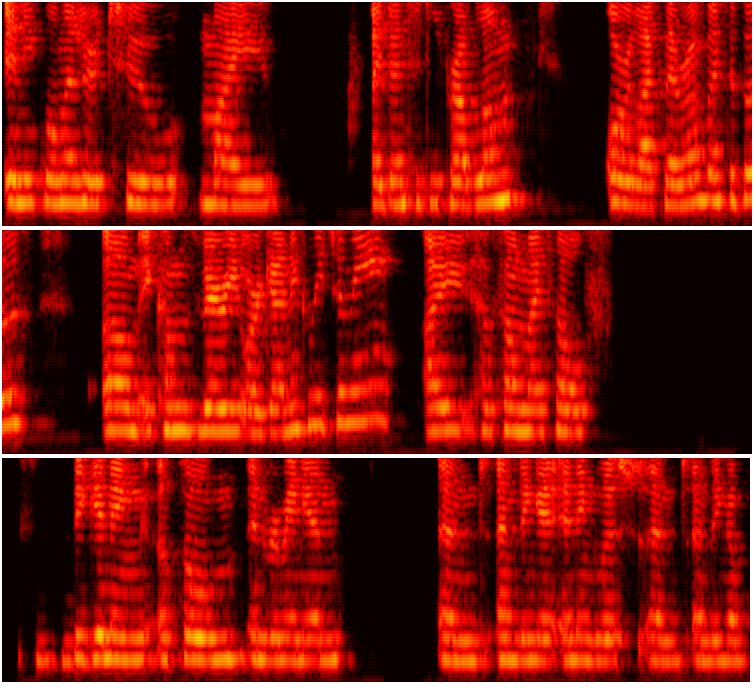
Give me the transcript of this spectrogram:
in equal measure to my identity problem, or lack thereof, I suppose, um, it comes very organically to me. I have found myself beginning a poem in Romanian and ending it in English and ending up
